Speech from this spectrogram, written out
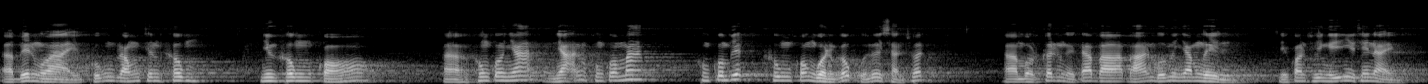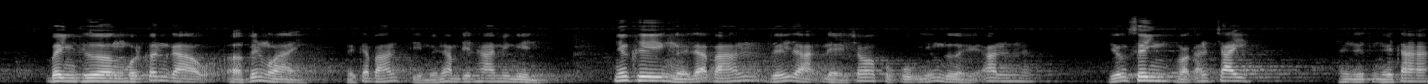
ở bên ngoài cũng đóng chân không nhưng không có à, không có nhãn nhãn không có mát không có biết không có nguồn gốc của nơi sản xuất. À, một cân người ta bán 45 nghìn thì con suy nghĩ như thế này. Bình thường một cân gạo ở bên ngoài người ta bán chỉ 15 đến 20 nghìn. Nhưng khi người ta bán dưới dạng để cho phục vụ những người ăn dưỡng sinh hoặc ăn chay thì người, người ta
